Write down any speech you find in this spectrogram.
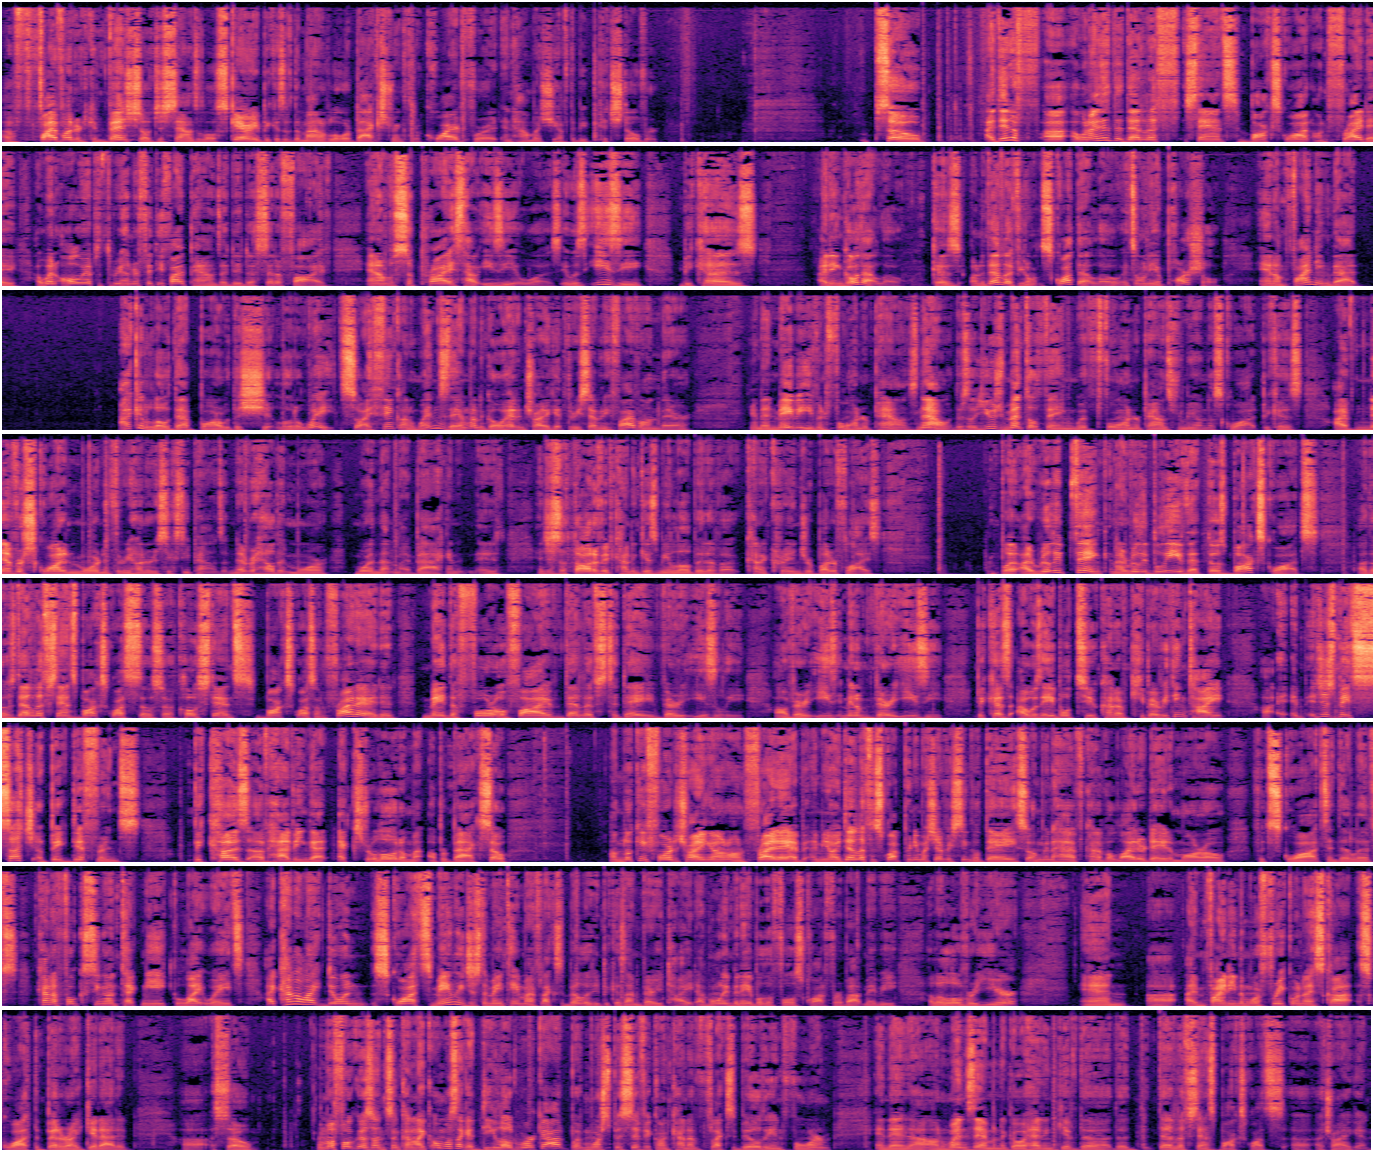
a 500 conventional just sounds a little scary because of the amount of lower back strength required for it and how much you have to be pitched over. So I did a uh, when I did the deadlift stance box squat on Friday. I went all the way up to 355 pounds. I did a set of five, and I was surprised how easy it was. It was easy because I didn't go that low. Because on a deadlift, you don't squat that low. It's only a partial, and I'm finding that I can load that bar with a shitload of weight. So I think on Wednesday I'm going to go ahead and try to get 375 on there and then maybe even 400 pounds. Now, there's a huge mental thing with 400 pounds for me on the squat because I've never squatted more than 360 pounds. I've never held it more more than that in my back, and it, and just the thought of it kind of gives me a little bit of a kind of cringe or butterflies. But I really think and I really believe that those box squats uh, those deadlift stance box squats, those uh, close stance box squats on Friday I did made the 405 deadlifts today very easily. Uh, very easy. It made them very easy because I was able to kind of keep everything tight. Uh, it, it just made such a big difference because of having that extra load on my upper back. So I'm looking forward to trying out on Friday. I, I mean, you know, I deadlift and squat pretty much every single day, so I'm gonna have kind of a lighter day tomorrow with squats and deadlifts, kind of focusing on technique, light weights. I kind of like doing squats mainly just to maintain my flexibility because I'm very tight. I've only been able to full squat for about maybe a little over a year, and uh, I'm finding the more frequent I squat, squat, the better I get at it. Uh, so I'm gonna focus on some kind of like almost like a deload workout, but more specific on kind of flexibility and form and then uh, on Wednesday, I'm going to go ahead and give the, the deadlift stance box squats uh, a try again.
